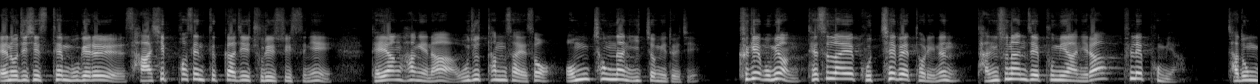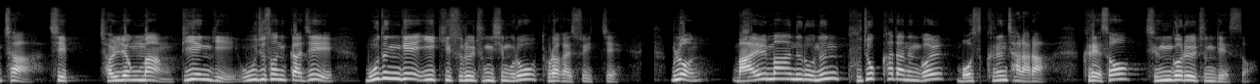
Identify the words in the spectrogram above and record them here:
에너지 시스템 무게를 40%까지 줄일 수 있으니 대양 항해나 우주 탐사에서 엄청난 이점이 되지. 크게 보면 테슬라의 고체 배터리는 단순한 제품이 아니라 플랫폼이야. 자동차, 집, 전력망, 비행기, 우주선까지 모든 게 이 기술을 중심으로 돌아갈 수 있지. 물론 말만으로는 부족하다는 걸 머스크는 잘 알아. 그래서 증거를 준비했어.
